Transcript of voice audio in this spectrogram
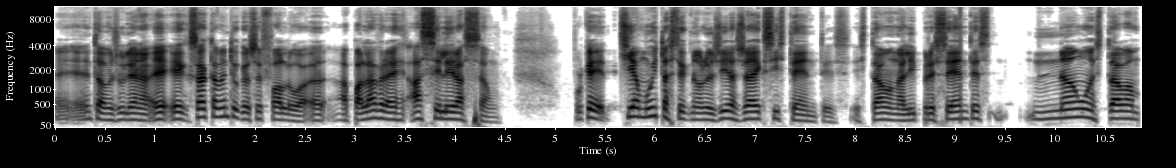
É, então, Juliana, é exatamente o que você falou. A palavra é aceleração. Porque tinha muitas tecnologias já existentes, estavam ali presentes, não estava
